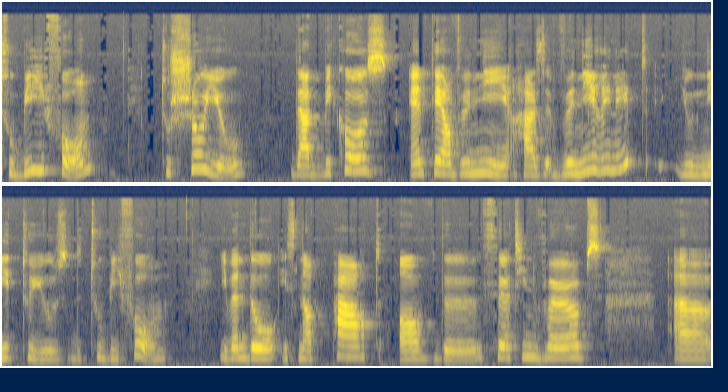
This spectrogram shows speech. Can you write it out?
to be form to show you that because intervenir has venir in it, you need to use the to be form. Even though it's not part of the 13 verbs, uh,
